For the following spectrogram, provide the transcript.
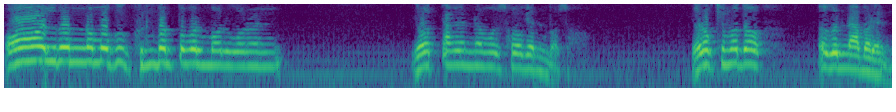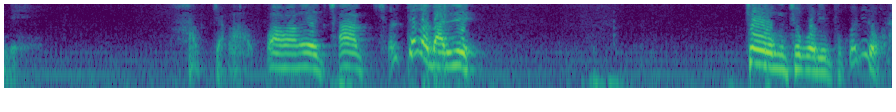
어, 이런 놈의 그 근본법을 모르고는 요 땅에 너무 속연 보소. 요렇게 모두 어긋나 버렸네. 학자가 왕왕의 착 혈태가 말이니 종초골이 북권이로구나.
